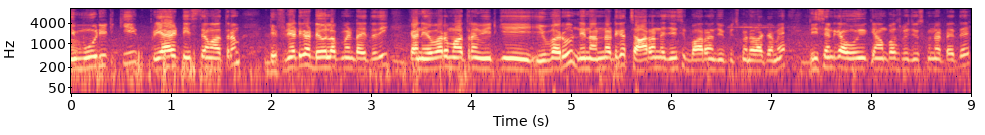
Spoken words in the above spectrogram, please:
ఈ మూడింటికి ప్రియారిటీ ఇస్తే మాత్రం డెఫినెట్గా డెవలప్మెంట్ అవుతుంది. కానీ ఎవరు మాత్రం వీటికి ఇవ్వరు. నేను అన్నట్టుగా చారణ చేసి బారాన చూపించుకునే రకమే. రీసెంట్గా ఓయూ క్యాంపస్లో చూసుకున్నట్టయితే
